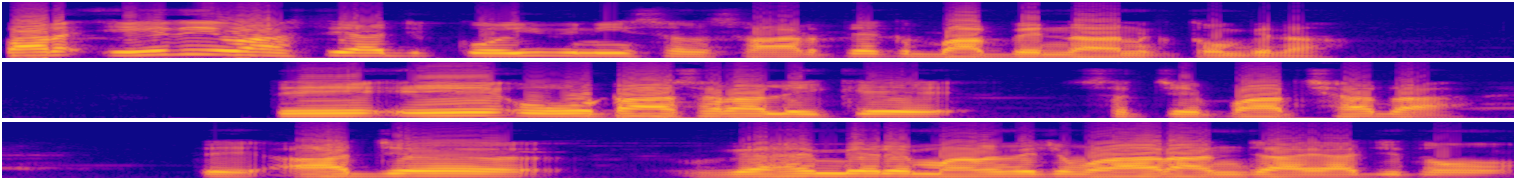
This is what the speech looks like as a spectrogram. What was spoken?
ਪਰ ਇਹਦੇ ਵਾਸਤੇ ਅੱਜ ਕੋਈ ਵੀ ਨਹੀਂ ਸੰਸਾਰ ਤੇ ਇੱਕ ਬਾਬੇ ਨਾਨਕ ਤੋਂ ਬਿਨਾ। ਤੇ ਇਹ ਓਟ ਆਸਰਾ ਲੈ ਕੇ ਸੱਚੇ ਪਾਤਸ਼ਾਹ ਦਾ। ਤੇ ਅੱਜ ਵਹਿ ਮੇਰੇ ਮਨ ਵਿੱਚ ਵਾਰ ਅੰਜ ਆਇਆ ਜਦੋਂ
